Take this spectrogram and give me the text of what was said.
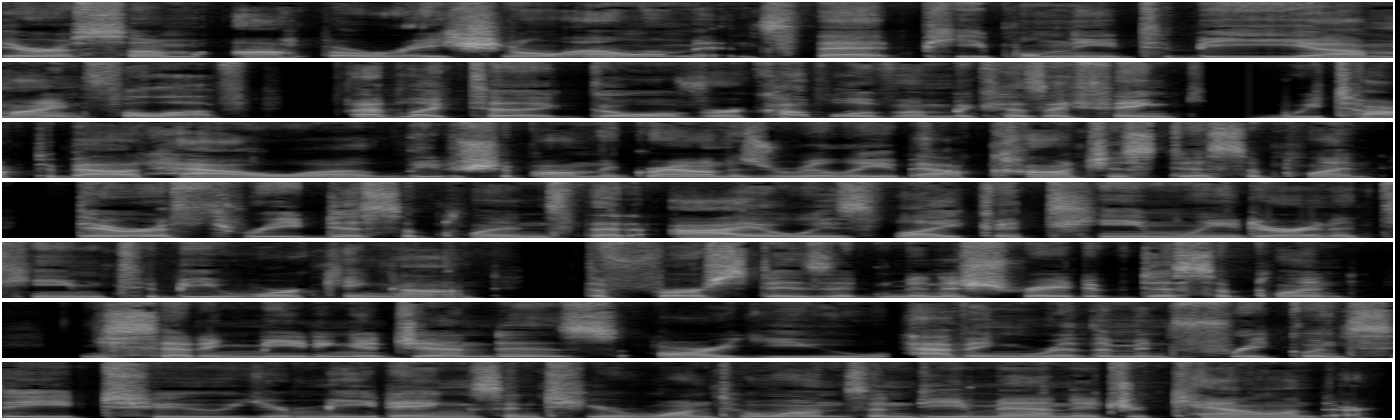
There are some operational elements that people need to be uh, mindful of. I'd like to go over a couple of them because I think we talked about how uh, leadership on the ground is really about conscious discipline. There are three disciplines that I always like a team leader and a team to be working on. The first is administrative discipline. You setting meeting agendas? Are you having rhythm and frequency to your meetings and to your one to ones? And do you manage your calendar?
